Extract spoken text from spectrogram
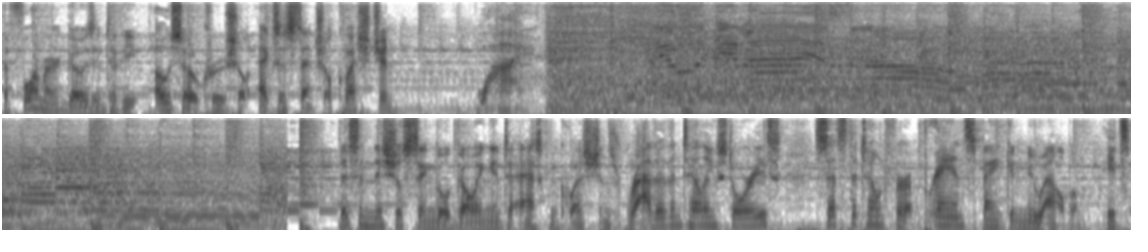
The former goes into the oh so crucial existential question why? This initial single going into asking questions rather than telling stories sets the tone for a brand spanking new album. It's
